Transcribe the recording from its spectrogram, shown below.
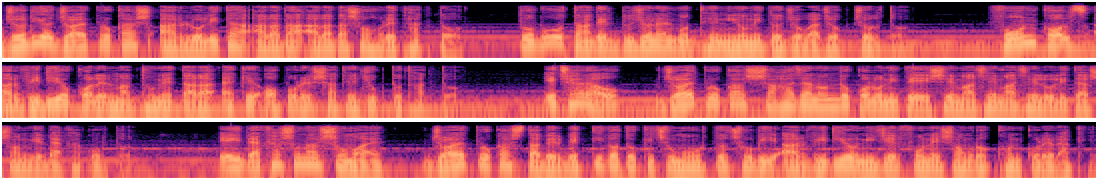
যদিও জয়প্রকাশ আর ললিতা আলাদা আলাদা শহরে থাকত, তবুও তাদের দুজনের মধ্যে নিয়মিত যোগাযোগ চলত। ফোন কলস আর ভিডিও কলের মাধ্যমে তারা একে অপরের সাথে যুক্ত থাকত। এছাড়াও, জয়প্রকাশ শাহজানন্দ কলোনিতে এসে মাঝে মাঝে ললিতার সঙ্গে দেখা করত। এই দেখাশোনার সময় জয়প্রকাশ তাদের ব্যক্তিগত কিছু মুহূর্ত ছবি আর ভিডিও নিজের ফোনে সংরক্ষণ করে রাখে।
